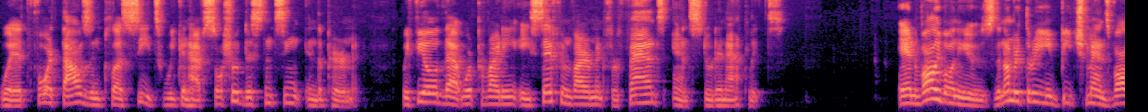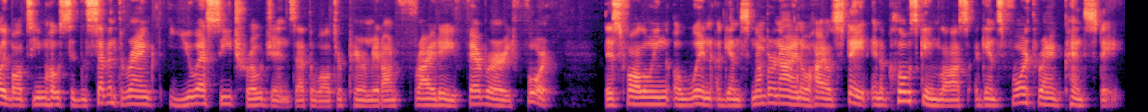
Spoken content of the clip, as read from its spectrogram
With 4,000 plus seats, we can have social distancing in the pyramid. We feel that we're providing a safe environment for fans and student athletes. In volleyball news, the number three beach men's volleyball team hosted the seventh ranked USC Trojans at the Walter Pyramid on Friday, February 4th. This following a win against number nine Ohio State in a close game loss against fourth ranked Penn State.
